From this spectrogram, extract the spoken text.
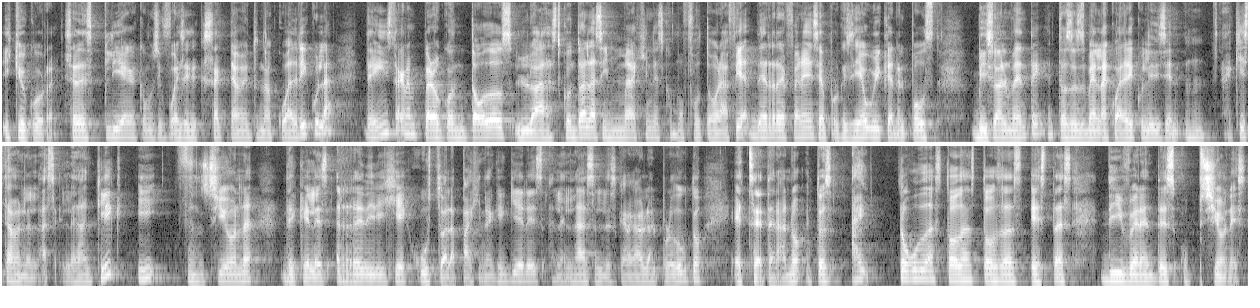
¿y qué ocurre? Se despliega como si fuese exactamente una cuadrícula de Instagram, pero con, todos las, con todas las imágenes como fotografía de referencia, porque si ya ubican el post visualmente, entonces ven la cuadrícula y dicen, aquí estaba el enlace, le dan clic y funciona de que les redirige justo a la página que quieres, al enlace, al descargable, al producto, etcétera, ¿no? Entonces hay todas, todas, todas estas diferentes opciones.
